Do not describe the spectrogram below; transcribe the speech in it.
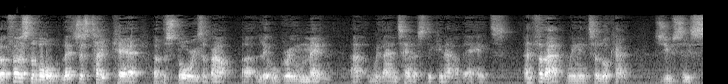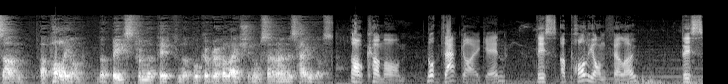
But first of all, let's just take care of the stories about uh, little green men uh, with antennas sticking out of their heads. And for that, we need to look at Zeus's son, Apollyon, the beast from the pit from the book of Revelation, also known as Helios. Oh come on, not that guy again. This Apollyon fellow. This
